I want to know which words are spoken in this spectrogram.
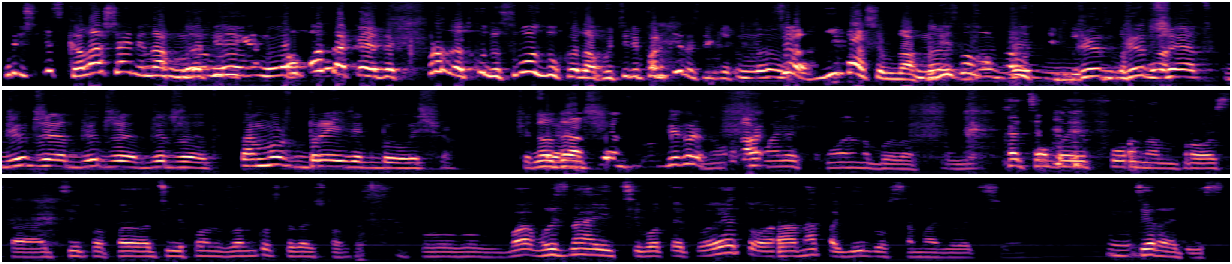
пришли с калашами, нахуй, Ну, на ну, ну. толпа такая, так, просто откуда с воздуха, нахуй, телепортировались, такие, Ну. все, нахуй, Ну, слова бю- по-русски, бю- блядь. бюджет, бюджет, бюджет, бюджет. Там, может, Брейвик был еще. Чуть Ну да, раньше. говорю, Ну, а- можно было хотя бы фоном просто, типа по телефону звонку сказать, что вы знаете вот эту эту, а она погибла в самолете. Ну, Террорист.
